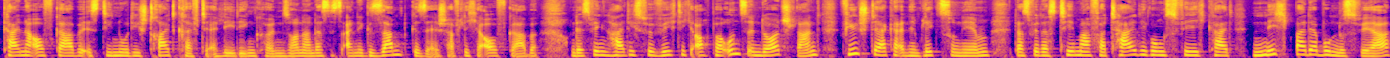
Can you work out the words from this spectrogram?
keine Aufgabe ist, die nur die Streitkräfte erledigen können, sondern das ist eine gesamtgesellschaftliche Aufgabe. Und deswegen halte ich es für wichtig, auch bei uns in Deutschland viel stärker in den Blick zu nehmen, dass wir das Thema Verteidigungsfähigkeit nicht bei der Bundeswehr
